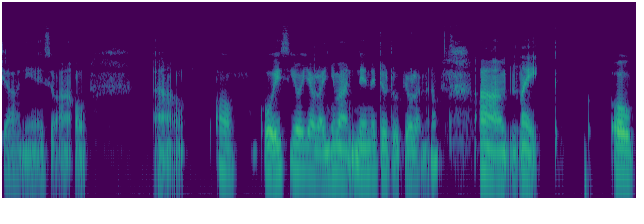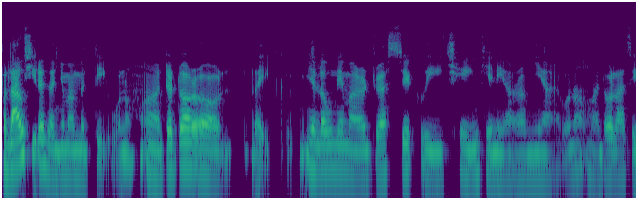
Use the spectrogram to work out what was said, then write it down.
ကြနေဆိုတော့အာအော်ကို AC ရောရောက်လာညီမနည်းနည်းတူတူပြောလိုက်မယ်နော် um like ဟိုဘယ်လောက်ရှိလဲဆိုတော့ညီမမသိဘူးเนาะအာတော်တော်တော့ like မျိုးလုံးထဲမှာတော့ drastically change ဖြစ်နေရတော့မြင်ရတယ်ပေါ့နော်။ဥပမာဒေါ်လာစီ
